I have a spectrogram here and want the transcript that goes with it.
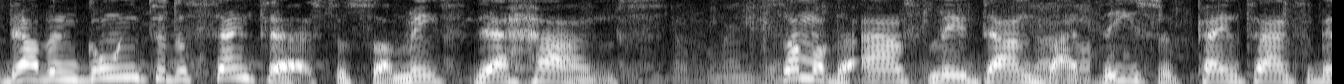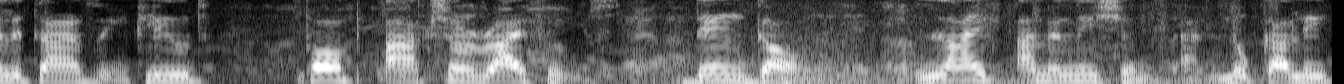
They have been going to the centers to submit their arms. Some of the arms laid down by these repentant militants include pump action rifles, Dane guns, live ammunition, and locally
